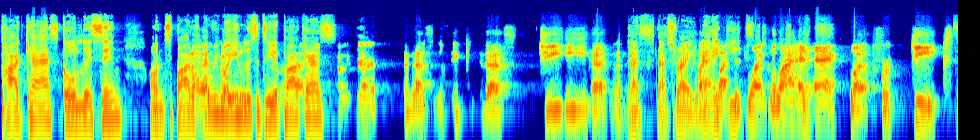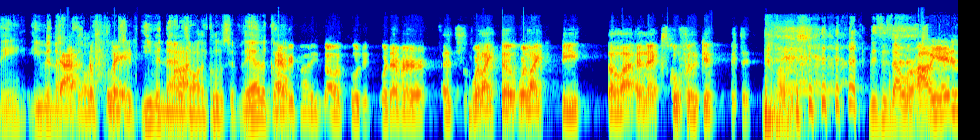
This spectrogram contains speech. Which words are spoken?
podcast? Go listen on Spotify. Oh, Everywhere you listen to your podcast. Podcast, And that's that's G E E X. Yes, that's right. Like, Latin Geex. it's like Latin X, but for geeks. See, even that That's is all the inclusive. play. Even that is On all inclusive. There to go. Everybody's all included. Whatever it's we're like the we're like the the Latinx school for the gifted. this is our ah, Javier,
